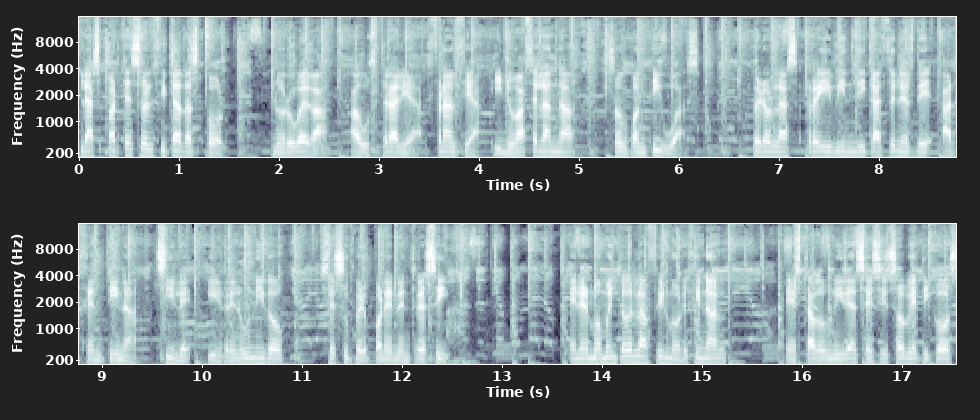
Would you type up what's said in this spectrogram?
Las partes solicitadas por Noruega, Australia, Francia y Nueva Zelanda son contiguas, pero las reivindicaciones de Argentina, Chile y Reino Unido se superponen entre sí. En el momento de la firma original, estadounidenses y soviéticos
